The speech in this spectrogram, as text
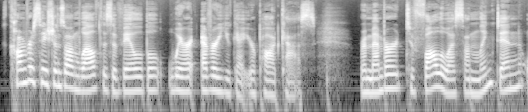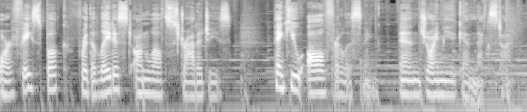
Conversations on Wealth is available wherever you get your podcasts. Remember to follow us on LinkedIn or Facebook for the latest on wealth strategies. Thank you all for listening, and join me again next time.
